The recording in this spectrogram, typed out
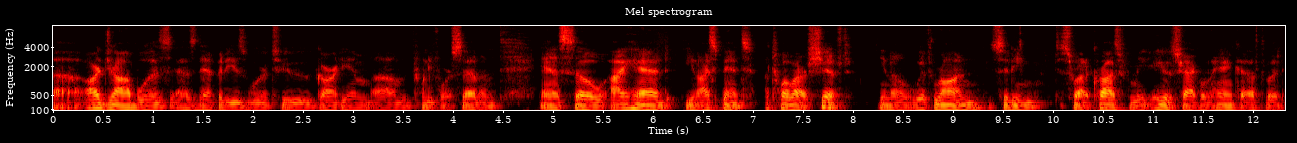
uh, our job was as deputies were to guard him twenty four seven, and so I had you know I spent a twelve hour shift. You know, with Ron sitting just right across from me, he was shackled and handcuffed, but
